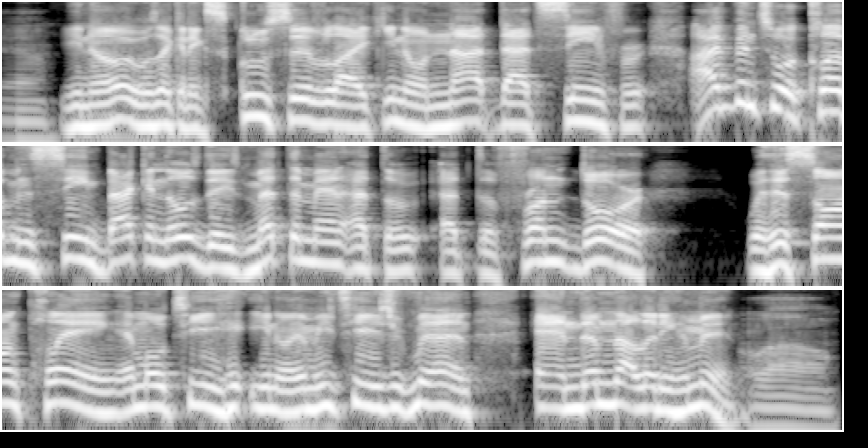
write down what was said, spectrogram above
yeah. you know, it was like an exclusive, like you know, not that scene for. I've been to a club and seen back in those days. Method Man at the at the front door with his song playing, MOT, you know, MET is your man, and them not letting him in. Wow.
